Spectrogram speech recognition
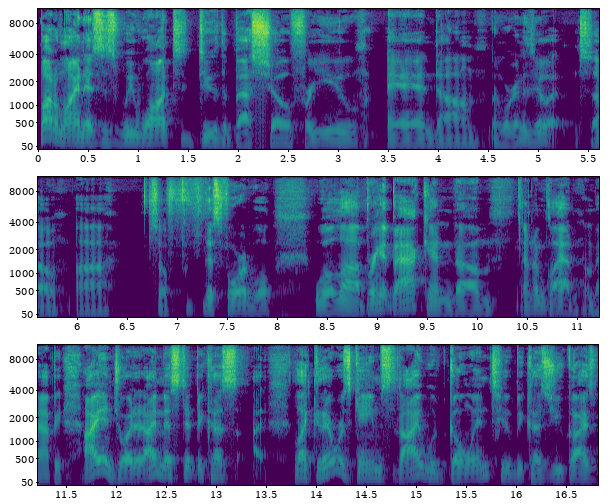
bottom line is, is we want to do the best show for you, and um, and we're going to do it. So uh, so f- this forward, we'll we'll uh, bring it back, and um, and I'm glad, I'm happy. I enjoyed it. I missed it because, I, like, there was games that I would go into because you guys,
